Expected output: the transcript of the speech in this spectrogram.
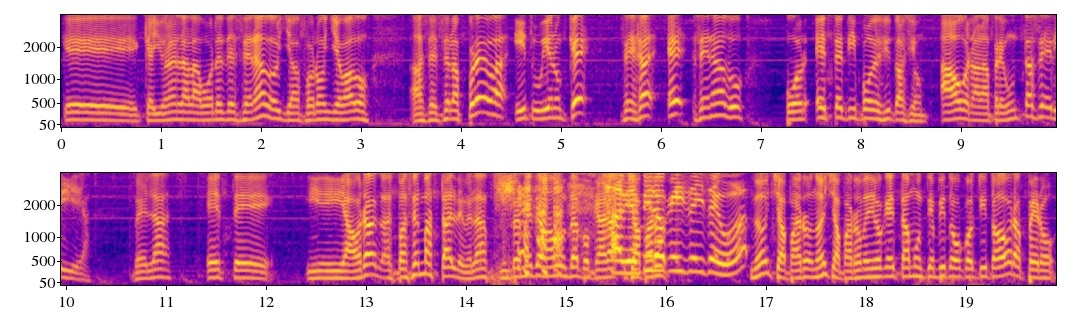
que, que ayudan en las labores del Senado ya fueron llevados a hacerse las pruebas y tuvieron que cerrar el Senado por este tipo de situación. Ahora, la pregunta sería, ¿verdad? Este, y ahora va a ser más tarde, ¿verdad? Simplemente vamos a preguntar porque ahora Javier Chaparro- que dice, dice, oh, no, Chaparro, no, Chaparro me dijo que estamos un tiempito cortito ahora, pero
